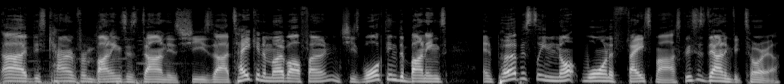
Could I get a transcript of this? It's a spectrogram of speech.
uh, this Karen from Bunnings has done is she's uh, taken a mobile phone and she's walked into Bunnings and purposely not worn a face mask. This is down in Victoria.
